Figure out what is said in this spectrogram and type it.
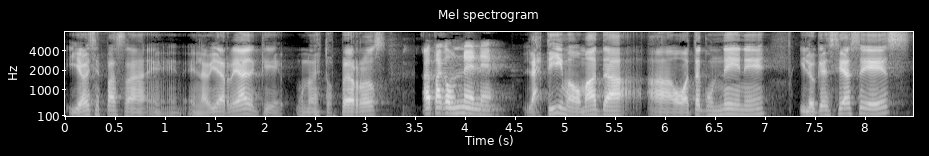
y a veces pasa en, en, la vida real que uno de estos perros ataca a un nene, lastima o mata a, o ataca a un nene, y lo que se hace es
